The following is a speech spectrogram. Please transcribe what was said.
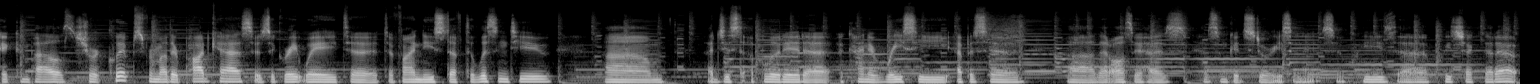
It compiles short clips from other podcasts. It's a great way to, to find new stuff to listen to. Um, I just uploaded a, a kind of racy episode uh, that also has has some good stories in it. So please uh, please check that out.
